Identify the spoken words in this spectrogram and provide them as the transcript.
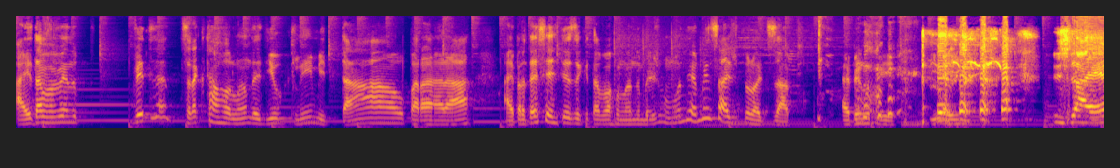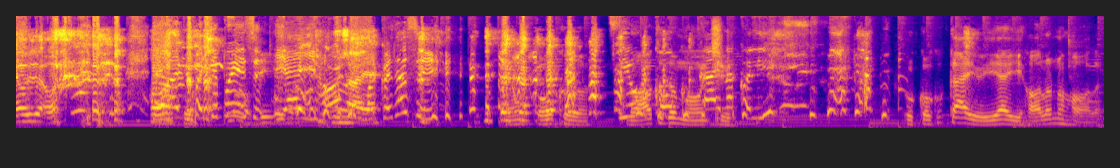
Aí tava vendo, né, será que tá rolando ali o clima e tal, parará. Aí pra ter certeza que tava rolando mesmo, eu mandei a mensagem pelo WhatsApp. Aí perguntei, e aí? Já é. o- Já... Foi, foi tipo isso. E aí, rola Já é. uma coisa assim. É um pouco, Se No o alto do coco cai monte. na colina. o coco caiu, e aí, rola ou não rola?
